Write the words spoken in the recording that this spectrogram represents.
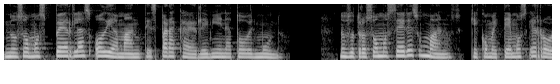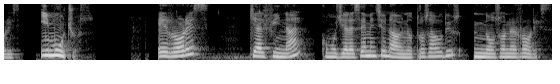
no somos perlas o diamantes para caerle bien a todo el mundo. Nosotros somos seres humanos que cometemos errores y muchos. Errores que al final, como ya les he mencionado en otros audios, no son errores,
